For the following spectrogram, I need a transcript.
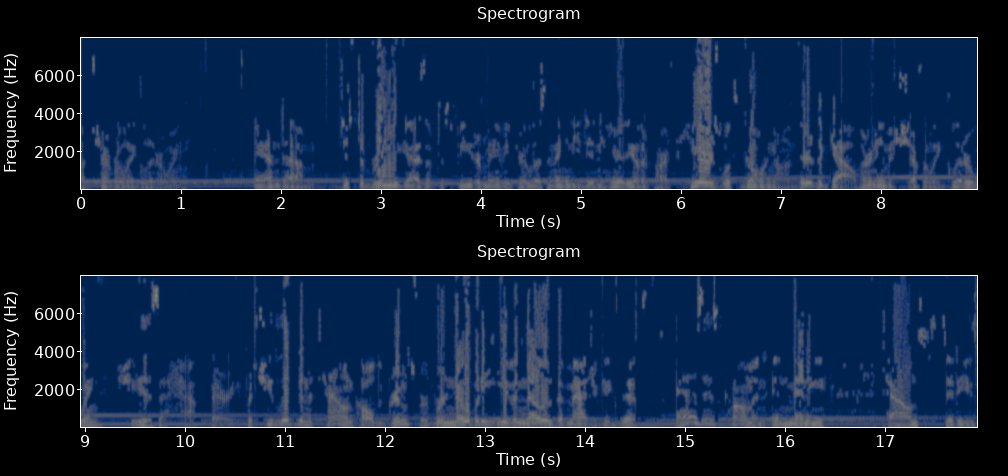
of Chevrolet Glitterwing. And um, just to bring you guys up to speed, or maybe if you're listening and you didn't hear the other parts, here's what's going on. There's a gal. Her name is Chevrolet Glitterwing. She is a half fairy, but she lived in a town called Grimsford where nobody even knows that magic exists, as is common in many towns, cities,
